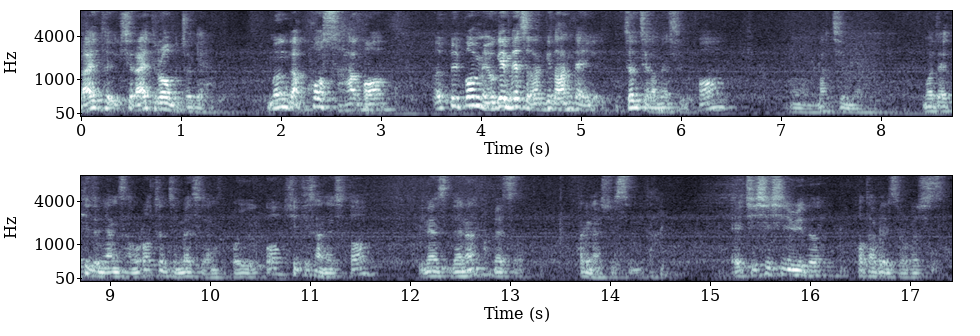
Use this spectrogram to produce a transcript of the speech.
right 역시 right lobe 쪽에 뭔가 coarse하고 얼핏 보면 이게 mass 같기도 한데 전체가 mass고 어, 마치 뭐 mosaicism 양상으로 전체 mass 양상 보이고 CT상에서도 enhance 되는 mass 확인할 수 있습니다. HCC 위드 포타베이스로 보시습니다.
